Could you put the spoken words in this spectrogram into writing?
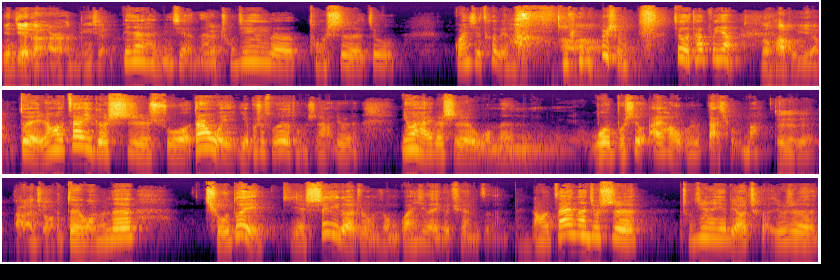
边界感还是很明显的。边界很明显。但对。重庆的同事就关系特别好，为什么，就他不一样。文化不一样，对，然后再一个是说，当然我也不是所有的同事哈，就是另外还有一个是我们，我不是有爱好，我不是打球嘛，对对对，打篮球，对，我们的球队也是一个这种这种关系的一个圈子。然后再呢，就是重庆人也比较扯，就是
